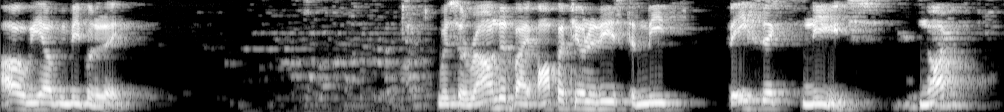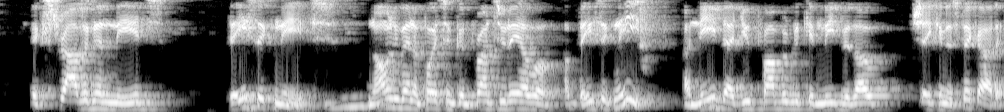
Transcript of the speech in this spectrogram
How are we helping people today? We're surrounded by opportunities to meet basic needs, not extravagant needs, basic needs. Normally, when a person confronts you, they have a, a basic need, a need that you probably can meet without shaking a stick at it,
